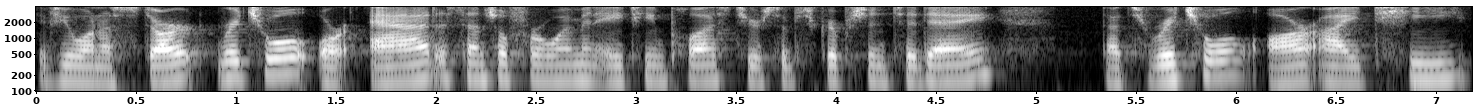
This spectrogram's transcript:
If you want to start Ritual or add Essential for Women 18 Plus to your subscription today, that's Ritual, R-I-T-U-A-L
